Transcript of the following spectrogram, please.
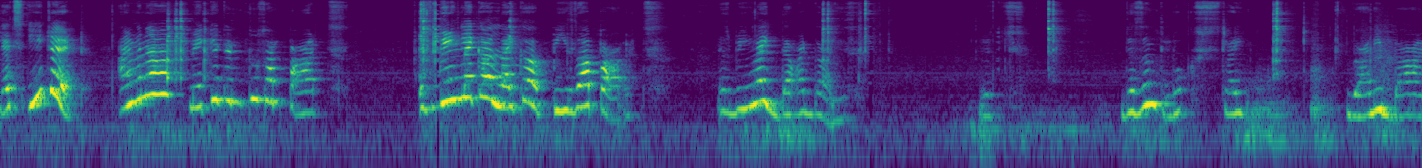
let's eat it. I'm gonna make it into some parts. It's being like a like a pizza parts. It's being like that, guys. It doesn't look like very bad.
